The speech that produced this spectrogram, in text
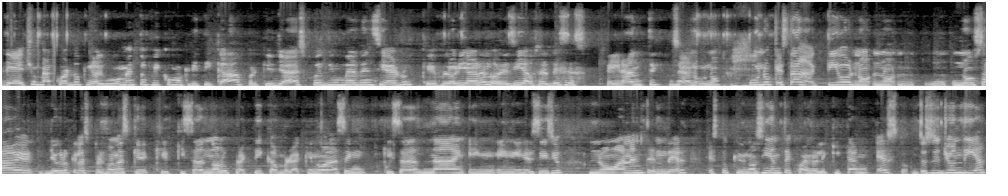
de hecho, me acuerdo que en algún momento fui como criticada porque ya después de un mes de encierro, que Flori ahora lo decía, o sea, es desesperante. O sea, uno, uno que es tan activo no, no, no sabe, yo creo que las personas que, que quizás no lo practican, ¿verdad? Que no hacen quizás nada en, en ejercicio, no van a entender esto que uno siente cuando le quitan esto. Entonces yo un día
